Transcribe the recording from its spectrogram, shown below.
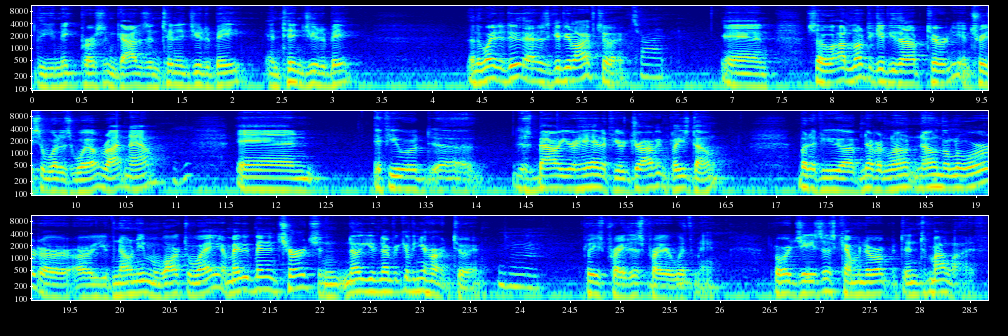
the unique person God has intended you to be, intends you to be, then the way to do that is give your life to Him. That's right. And so I'd love to give you that opportunity, and Teresa would as well, right now. And if you would uh, just bow your head, if you're driving, please don't. But if you have never known the Lord, or, or you've known Him and walked away, or maybe been in church and know you've never given your heart to Him, mm-hmm. please pray this prayer with me. Lord Jesus, come into, into my life.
